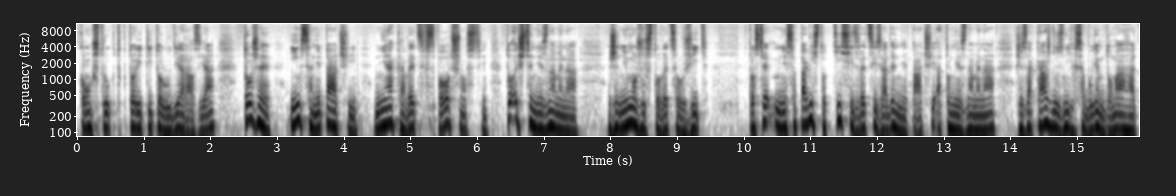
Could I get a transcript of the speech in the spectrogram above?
konštrukt, ktorý títo ľudia razia. To, že im sa nepáči nejaká vec v spoločnosti, to ešte neznamená, že nemôžu s tou vecou žiť Proste mne sa takisto tisíc vecí za deň nepáči a to neznamená, že za každú z nich sa budem domáhať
